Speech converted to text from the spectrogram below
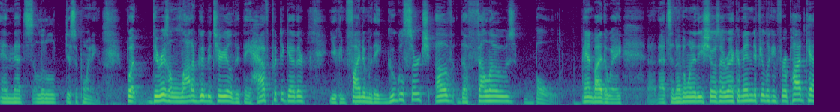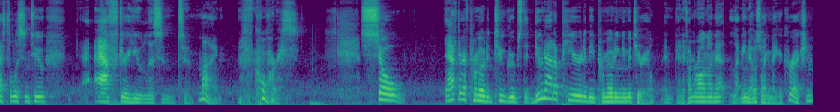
and that's a little disappointing. But there is a lot of good material that they have put together. You can find them with a Google search of The Fellows Bold. And by the way, uh, that's another one of these shows I recommend if you're looking for a podcast to listen to after you listen to mine, of course. So, after I've promoted two groups that do not appear to be promoting new material, and, and if I'm wrong on that, let me know so I can make a correction.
